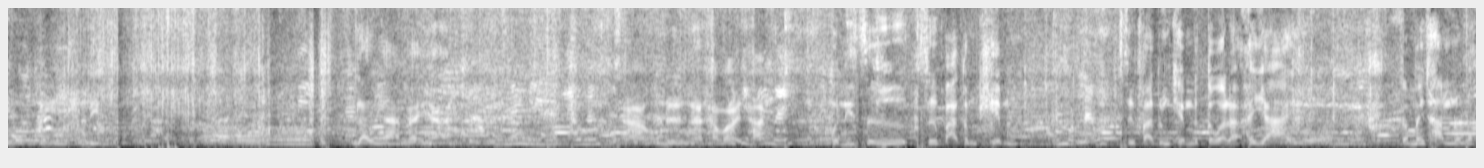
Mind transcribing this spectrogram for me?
หมูปิ้งข้าวเหนียวรายงานรายงานเช้าคนหนึ่งแล้วทำอะไรทานวันนี้ซื้อซื้อปลาต้มเค็ม หมดแล้ว ซื้อปลาต้มเค็มมาตัวแล้วให้ยาย ก็ไม่ทำแล้วนะ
